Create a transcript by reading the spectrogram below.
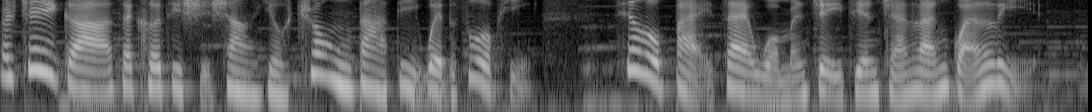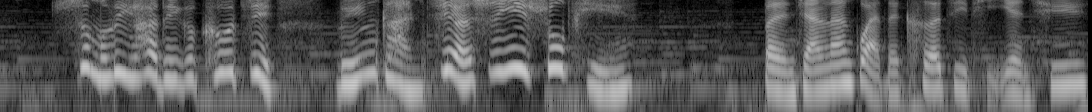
而这个在科技史上有重大地位的作品，就摆在我们这一间展览馆里。这么厉害的一个科技灵感，竟然是艺术品！本展览馆的科技体验区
